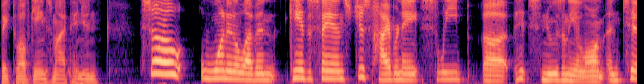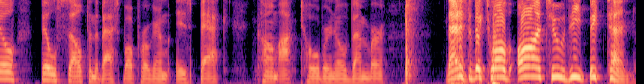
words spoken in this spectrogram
Big 12 games, in my opinion. So, 1 in 11. Kansas fans, just hibernate, sleep, uh, hit snooze on the alarm until Bill Self and the basketball program is back come October, November. That is the Big 12. On to the Big 10.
